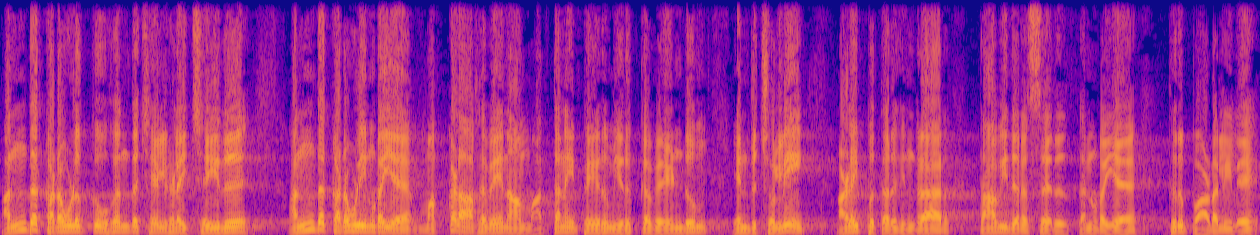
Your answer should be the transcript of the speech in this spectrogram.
அந்த கடவுளுக்கு உகந்த செயல்களை செய்து அந்த கடவுளினுடைய மக்களாகவே நாம் அத்தனை பேரும் இருக்க வேண்டும் என்று சொல்லி அழைப்பு தருகின்றார் தாவிதரசர் தன்னுடைய திருப்பாடலிலே.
